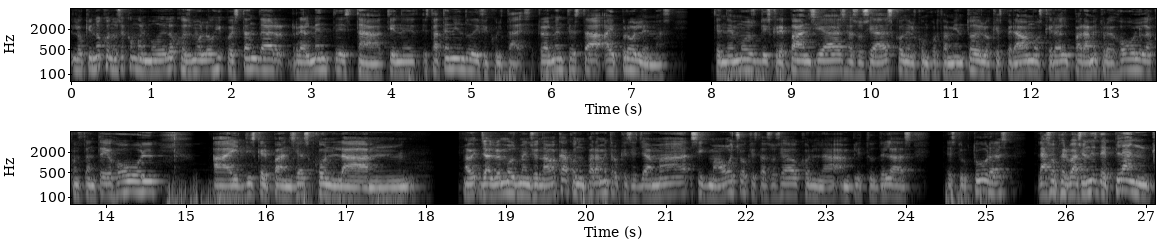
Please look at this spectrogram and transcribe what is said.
lo que uno conoce como el modelo cosmológico estándar, realmente está, tiene, está teniendo dificultades, realmente está, hay problemas. Tenemos discrepancias asociadas con el comportamiento de lo que esperábamos que era el parámetro de Hubble, la constante de Hubble. Hay discrepancias con la, mm, ya lo hemos mencionado acá, con un parámetro que se llama sigma 8, que está asociado con la amplitud de las estructuras. Las observaciones de Planck,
